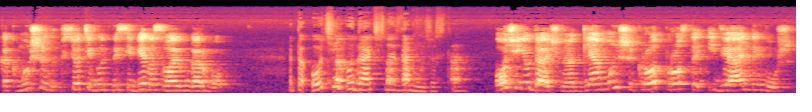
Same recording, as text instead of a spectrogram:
как мыши, все тянуть на себе, на своем горбу. Это очень удачное замужество. Очень удачно. Для мыши крот просто идеальный муж.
